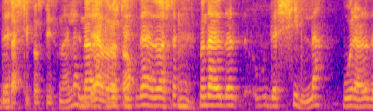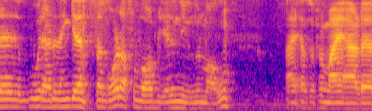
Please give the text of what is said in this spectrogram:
Det det er ikke på spissen heller. Nei, det er det, på spissen, det er det verste. Men det er jo det, det skillet. Hvor er det, det, hvor er det den grensa går, da? For hva blir den nye normalen? Nei, altså for meg er det,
